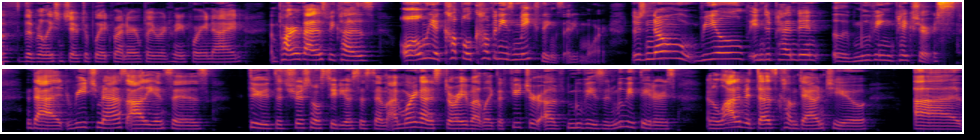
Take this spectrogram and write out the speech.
of the relationship to Blade Runner and Blade Runner 2049. And part of that is because only a couple companies make things anymore. There's no real independent uh, moving pictures that reach mass audiences through the traditional studio system. I'm working on a story about like the future of movies and movie theaters, and a lot of it does come down to uh,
